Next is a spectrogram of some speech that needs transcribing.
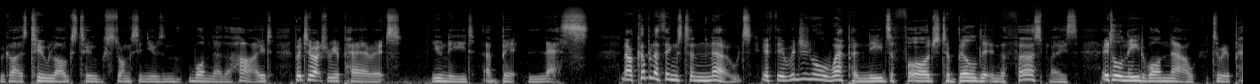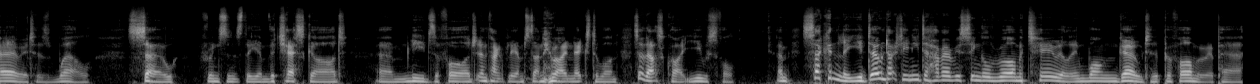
Requires two logs, two strong sinews, and one leather hide. But to actually repair it, you need a bit less. Now, a couple of things to note. If the original weapon needs a forge to build it in the first place, it'll need one now to repair it as well. So, for instance, the, um, the chest guard um, needs a forge, and thankfully I'm standing right next to one, so that's quite useful. Um, secondly, you don't actually need to have every single raw material in one go to perform a repair.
